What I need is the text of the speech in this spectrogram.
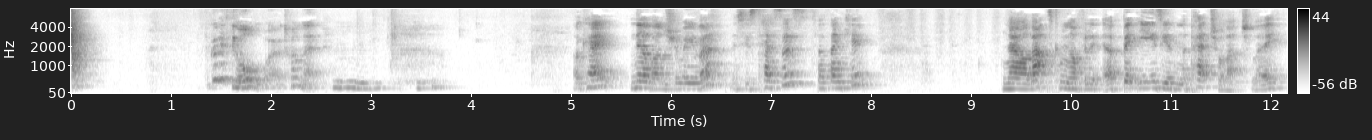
Good if they all worked, wouldn't it? Mm. okay, nail varnish remover. This is Tessa's, so thank you. Now that's coming off a bit easier than the petrol actually.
